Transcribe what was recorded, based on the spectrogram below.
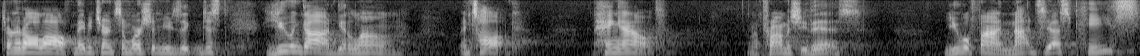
Turn it all off. Maybe turn some worship music. Just you and God get alone and talk, hang out. And I promise you this you will find not just peace,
